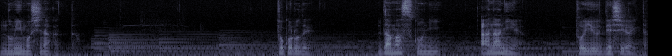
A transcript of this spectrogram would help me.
飲みもしなかった。ところでダマスコにアナニアという弟子がいた。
